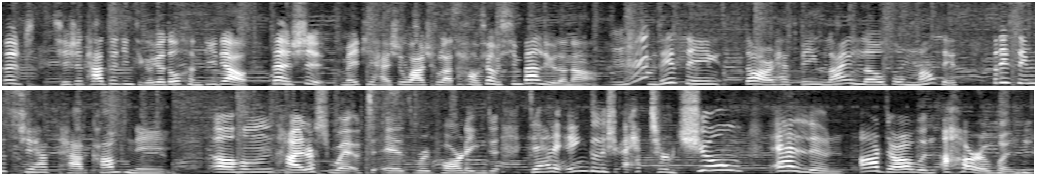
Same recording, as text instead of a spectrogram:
那其实她最近几个月都很低调，但是媒体还是挖出了她好像有新伴侣了呢。嗯 This sing star has been lying low for months, but it seems she has had company. Um, Taylor Swift is reporting the Daily English actor John Allen 阿德尔文阿尔文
